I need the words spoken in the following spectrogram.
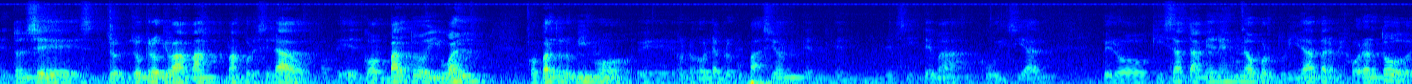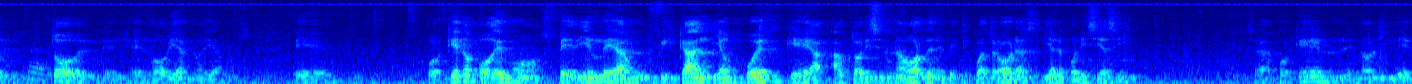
Entonces, yo, yo creo que va más, más por ese lado. Eh, comparto igual, comparto lo mismo, eh, o, la preocupación en, en, el sistema judicial, pero quizás también es una oportunidad para mejorar todo el, todo el, gobierno, digamos. Eh, ¿Por qué no podemos pedirle a un fiscal y a un juez que autoricen una orden en 24 horas y a la policía sí? O sea, ¿por qué, no le,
